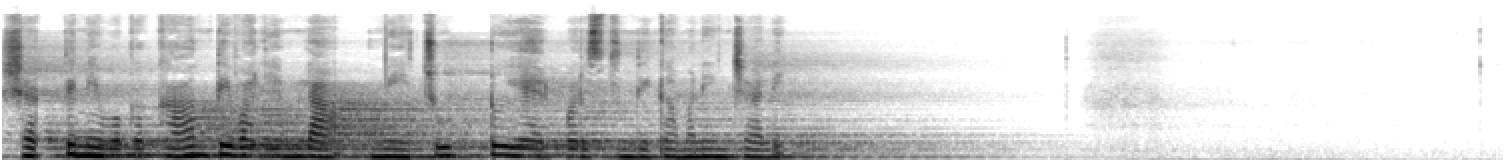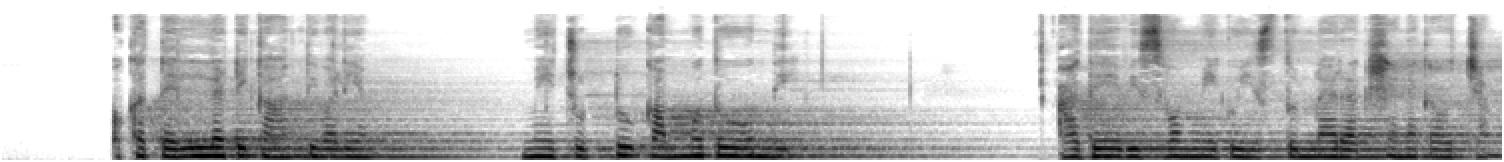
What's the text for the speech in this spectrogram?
శక్తిని ఒక కాంతి వలయంలా మీ చుట్టూ ఏర్పరుస్తుంది. గమనించాలి. ఒక తెల్లటి కాంతి వలయం మీ చుట్టూ కమ్ముతూ ఉంది. అదే విశ్వం మీకు ఇస్తున్న రక్షణ కవచం.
